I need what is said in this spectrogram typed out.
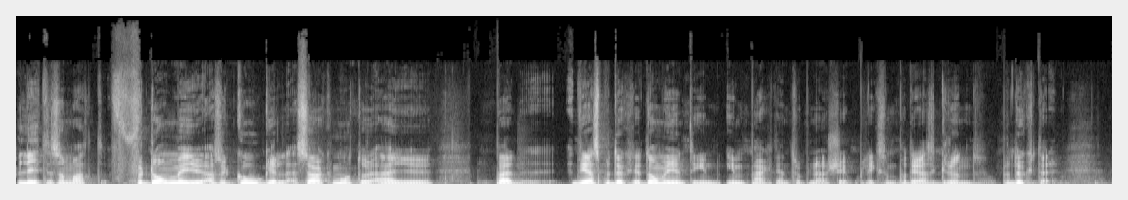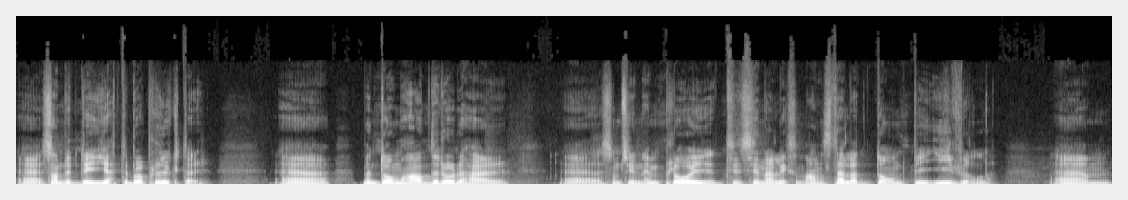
lite som att, för de är ju, alltså Google sökmotor är ju, per, deras produkter, de är ju inte in, impact entrepreneurship liksom på deras grundprodukter. Eh, samtidigt, det är jättebra produkter. Men de hade då det här eh, som sin employee till sina liksom anställda, don't be evil. ehm,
